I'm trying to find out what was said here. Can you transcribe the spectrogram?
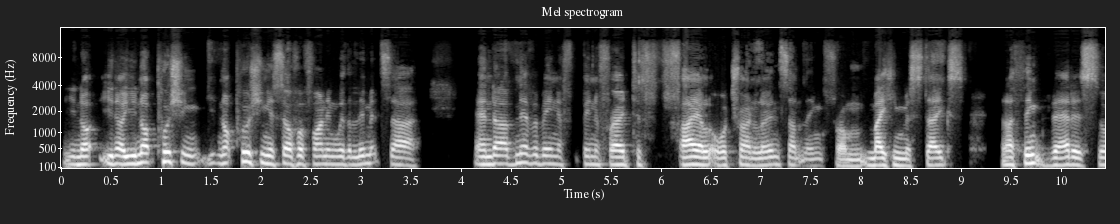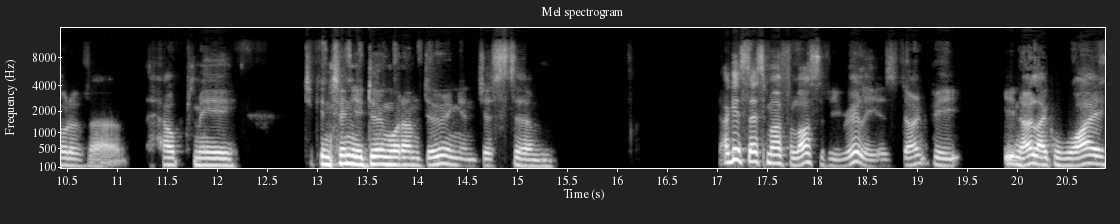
You're not, you know, you're not pushing, you're not pushing yourself or finding where the limits are. And I've never been been afraid to fail or try and learn something from making mistakes and I think that has sort of uh, helped me to continue doing what I'm doing and just, um, I guess that's my philosophy really is don't be, you know, like why,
